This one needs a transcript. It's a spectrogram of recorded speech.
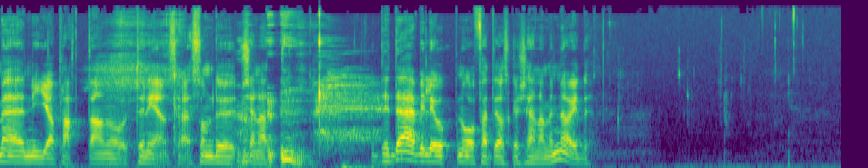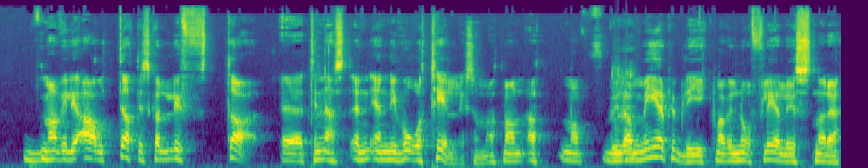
med nya plattan och turnén så här, som du känner att det där vill jag uppnå för att jag ska känna mig nöjd? Man vill ju alltid att det ska lyfta eh, till näst, en, en nivå till. Liksom. Att man, att man vill Mm. ha mer publik, man vill nå fler lyssnare.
